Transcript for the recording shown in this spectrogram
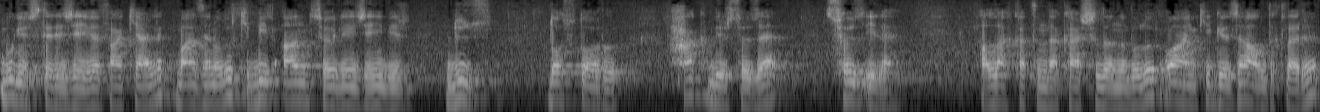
bu göstereceği vefakarlık bazen olur ki bir an söyleyeceği bir düz, dosdoğru, hak bir söze, söz ile Allah katında karşılığını bulur. O anki göze aldıkları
